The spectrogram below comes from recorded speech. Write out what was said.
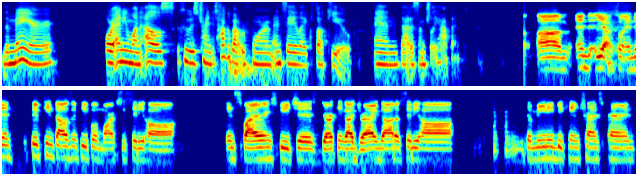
the mayor or anyone else who is trying to talk about reform and say like fuck you and that essentially happened Um, and yeah, so and then fifteen thousand people marched to City Hall, inspiring speeches. Durkan got dragged out of City Hall. The meeting became transparent.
